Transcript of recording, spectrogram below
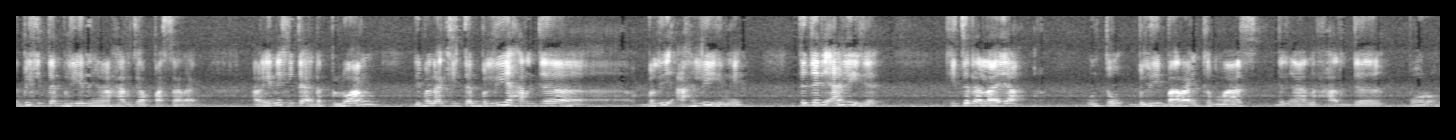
tapi kita beli dengan harga pasaran. Hari ini kita ada peluang di mana kita beli harga beli ahli ni kita jadi ahli je. Kita dah layak untuk beli barang kemas dengan harga borong.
